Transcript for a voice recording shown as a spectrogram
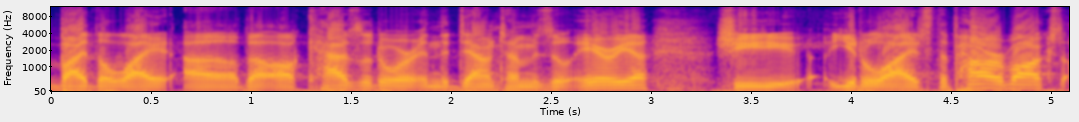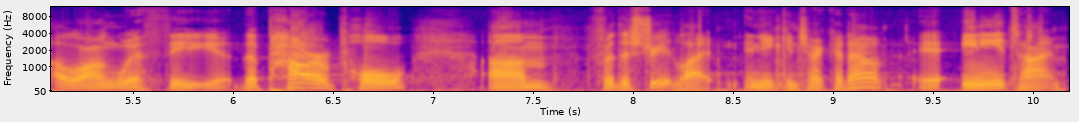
by the Light uh, by El Cazador in the downtown Missoula area. She utilized the Power Box along with the the Power Pole um, for the street light, and you can check it out anytime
